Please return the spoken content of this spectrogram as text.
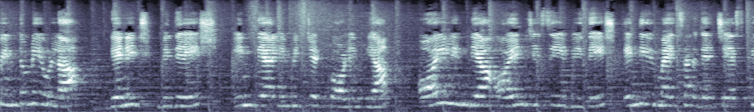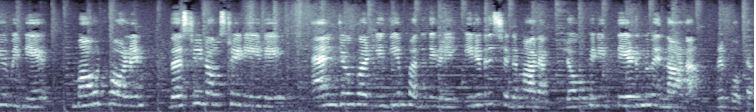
പിന്തുണയുള്ള Khanij Videsh India Limited Coal India Oil India O N G C Videsh എന്നിവയുമായി സഹകരിച്ച് എസ് ക്യൂബിന്റെ മൗണ്ട് ഹോളണ്ട് വെസ്റ്റേൺ ഓസ്ട്രേലിയയിലെ ആൻഡോവർ ലിഥിയം പദ്ധതികളിൽ ഇരുപത് ശതമാനം ലോഹരി തേടുന്നുവെന്നാണ് റിപ്പോർട്ട്.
